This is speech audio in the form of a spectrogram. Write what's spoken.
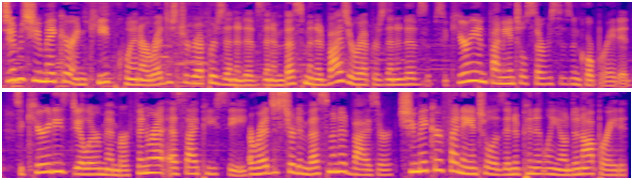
Jim Shoemaker and Keith Quinn are registered representatives and investment advisor representatives of Securian Financial Services Incorporated, securities dealer member FINRA SIPC, a registered investment advisor. Shoemaker Financial is independently owned and operated.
